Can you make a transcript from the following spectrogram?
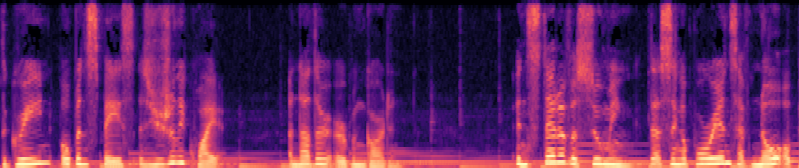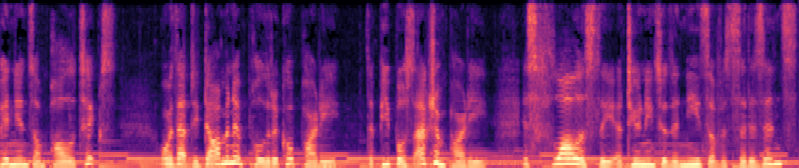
The green, open space is usually quiet, another urban garden. Instead of assuming that Singaporeans have no opinions on politics, or that the dominant political party, the People's Action Party, is flawlessly attuning to the needs of its citizens,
